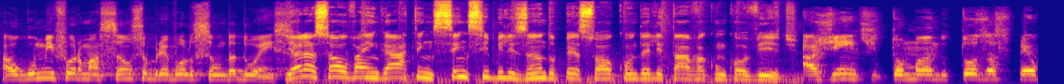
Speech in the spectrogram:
alguma informação sobre a evolução da doença. E olha só o Weingarten sensibilizando o pessoal quando ele estava com Covid. A gente tomando todas as pre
